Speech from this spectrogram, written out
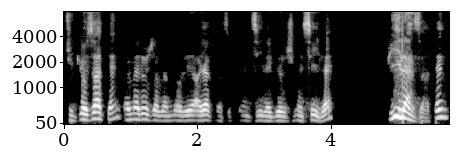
Çünkü o zaten Ömer Öcalan'ın oraya ayak basıp kendisiyle görüşmesiyle fiilen zaten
